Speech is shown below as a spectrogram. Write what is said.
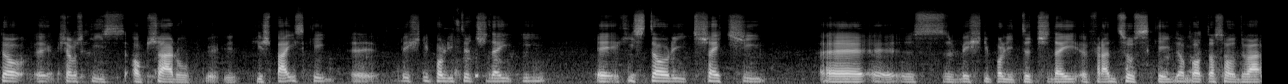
to e, książki z obszarów e, hiszpańskiej e, myśli politycznej i e, historii. Trzeci e, e, z myśli politycznej francuskiej, no bo to są dwa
